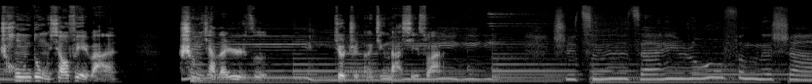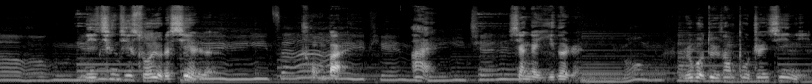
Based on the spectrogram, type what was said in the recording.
冲动消费完，剩下的日子就只能精打细算。你倾其所有的信任、崇拜、爱，献给一个人，如果对方不珍惜你。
